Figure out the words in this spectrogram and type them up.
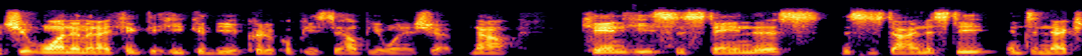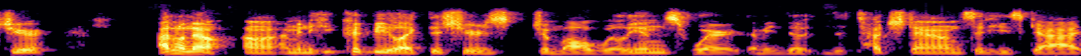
But you want him, and I think that he could be a critical piece to help you win a ship. Now, can he sustain this? This is dynasty into next year. I don't know. Uh, I mean, he could be like this year's Jamaal Williams, where I mean, the the touchdowns that he's got,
